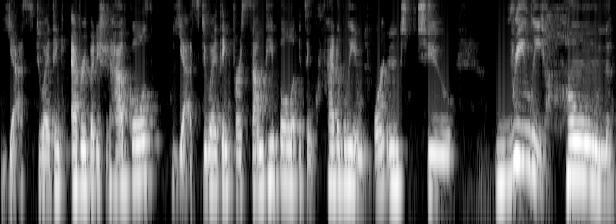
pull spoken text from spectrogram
Yes. Do I think everybody should have goals? Yes. Do I think for some people it's incredibly important to really hone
